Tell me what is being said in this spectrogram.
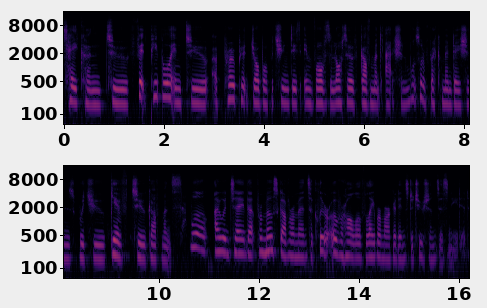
taken to fit people into appropriate job opportunities involves a lot of government action. What sort of recommendations would you give to governments? Well, I would say that for most governments, a clear overhaul of labor market institutions is needed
